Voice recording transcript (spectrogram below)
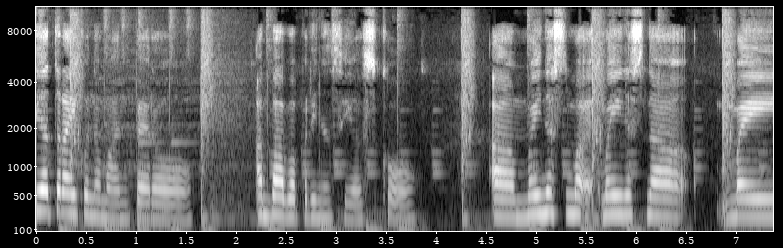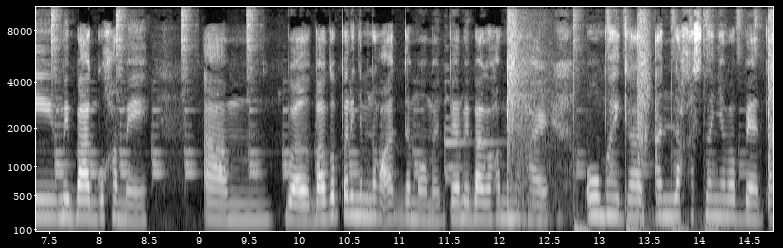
Tinatry ko naman, pero ang baba pa rin ng sales ko. Um, may nas, may nas na, may, may bago kami um, well, bago pa rin naman ako at the moment, pero may bago kami hire. Oh my God, ang lakas na niya magbenta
